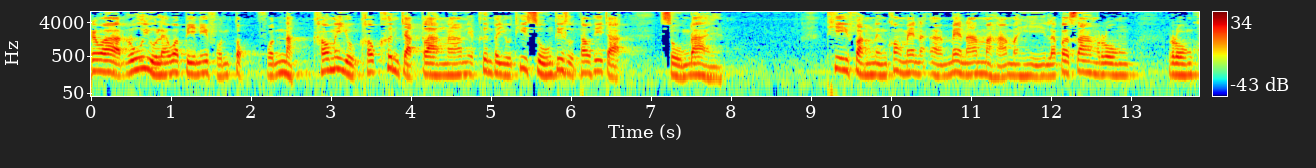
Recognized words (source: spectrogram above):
เรียกว่ารู้อยู่แล้วว่าปีนี้ฝนตกฝนหนักเขาไม่อยู่เขาขึ้นจากกลางน้ำเนี่ยขึ้นไปอยู่ที่สูงที่สุดเท่าที่จะสูงได้ ที่ฝั่งหนึ่งของแม่แม่น้ำมหามหี แล้วก็สร้างโรงโรงโค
